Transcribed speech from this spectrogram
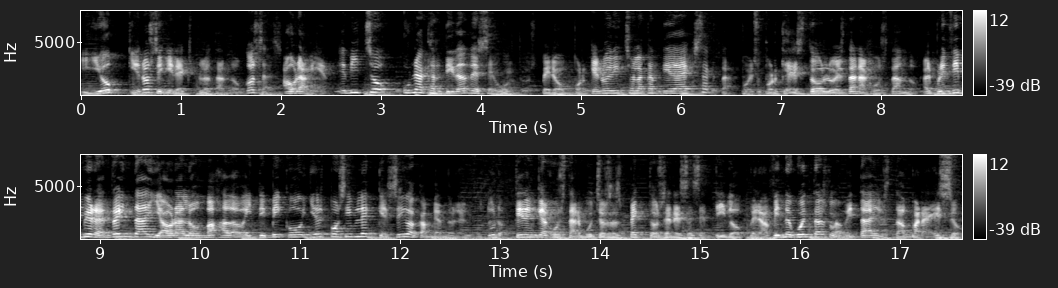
y yo quiero seguir explotando cosas. Ahora bien, he dicho una cantidad de segundos, pero ¿por qué no he dicho la cantidad exacta? Pues porque esto lo están ajustando. Al principio era 30 y ahora lo han bajado a 20 y pico y es posible que siga cambiando en el futuro. Tienen que ajustar muchos aspectos en ese sentido, pero a fin de cuentas la beta está para eso,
